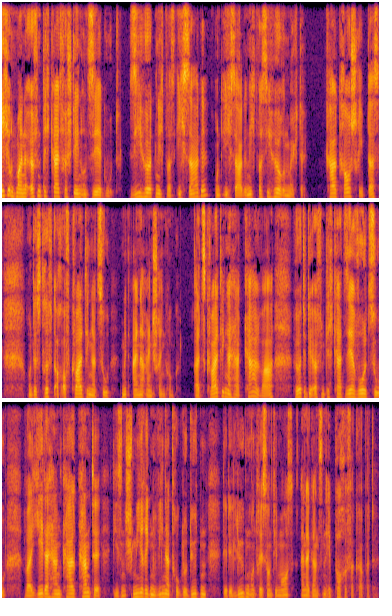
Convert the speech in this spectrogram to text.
Ich und meine Öffentlichkeit verstehen uns sehr gut. Sie hört nicht, was ich sage, und ich sage nicht, was sie hören möchte. Karl Kraus schrieb das, und es trifft auch auf Qualtinger zu, mit einer Einschränkung. Als Qualtinger Herr Karl war, hörte die Öffentlichkeit sehr wohl zu, weil jeder Herrn Karl kannte, diesen schmierigen Wiener Troglodyten, der die Lügen und Ressentiments einer ganzen Epoche verkörperte.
